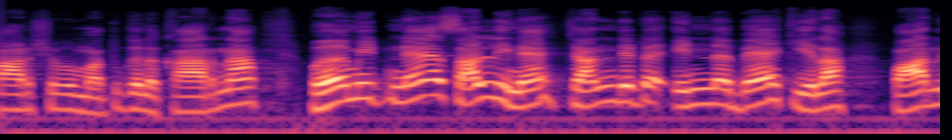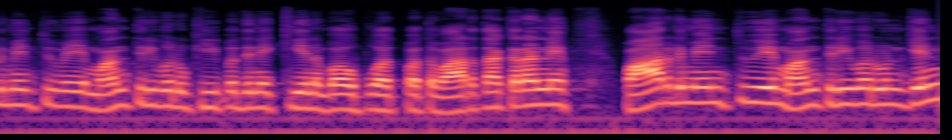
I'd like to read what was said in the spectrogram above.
පාර්ශව මතු කළ කාරණා. පර්මිට් නැහැ සල්ලි නැහැ ඡන්දෙට එන්න බෑ කියලා පාර්ලිමේන්තුවේ මන්ත්‍රීවරු කීප දෙනෙක් කියන බව පුවත්පත වාර්තා කරන්නේ. පාර්ලිමේන්තුවේ මන්ත්‍රීවරුන්ගෙන්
